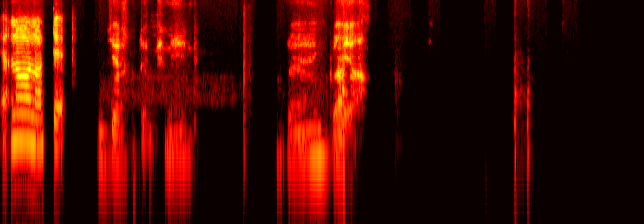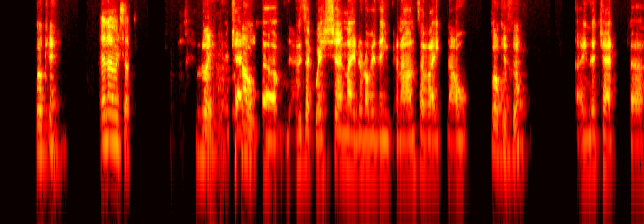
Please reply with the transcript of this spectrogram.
Yeah, no, not yet. Just a minute. Blank, ah, yeah. Okay, And now it's up. right. Chat, Now, uh, there is a question. I don't know whether you can answer right now okay, sir. uh, in the chat. Uh,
